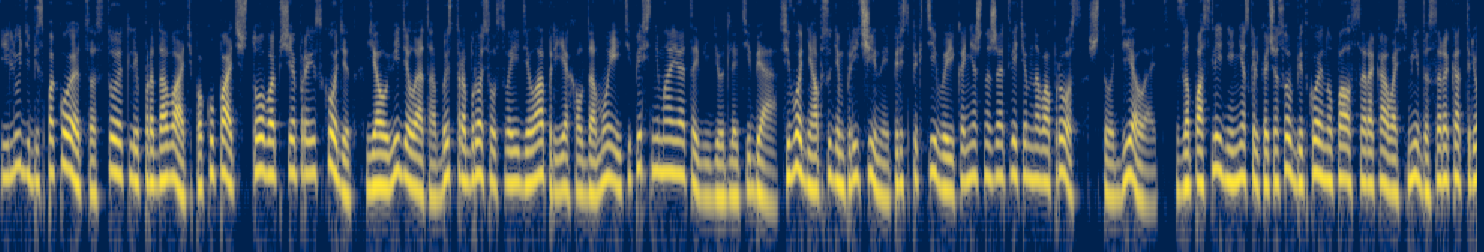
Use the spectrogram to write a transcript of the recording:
и люди беспокоятся, стоит ли продавать, покупать, что вообще происходит. Я увидел это, быстро бросил свои дела, приехал домой и теперь снимаю это видео для тебя. Сегодня обсудим причины, перспективы и, конечно же, ответим на вопрос, что делать. За последние несколько часов биткоин упал с 48 до 43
